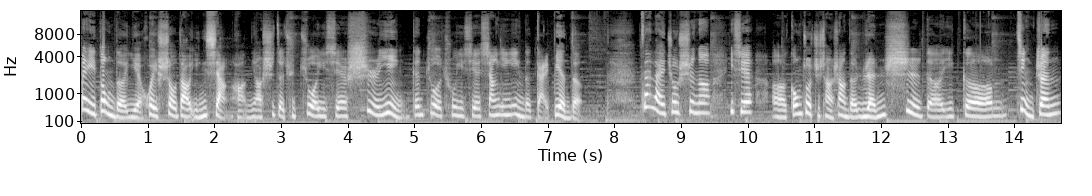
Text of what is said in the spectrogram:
被动的，也会受到影响。哈，你要试着去做一些适应，跟做出一些相应应的改变的。再来就是呢，一些呃工作职场上的人事的一个竞争，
